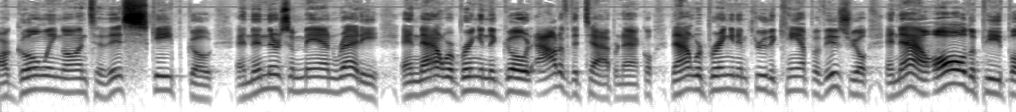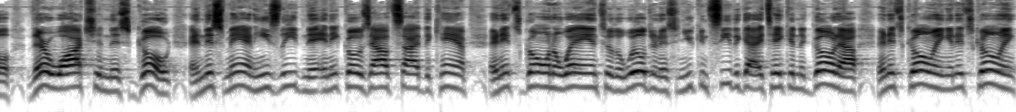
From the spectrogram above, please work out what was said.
are going on to this scapegoat, and then there's a man ready, and now we're bringing the goat out of the tabernacle. Now we're bringing him through the camp of Israel, and now all the people, they're watching this goat, and this man, he's leading it, and it goes outside the camp, and it's going away into the wilderness, and you can see the guy taking the goat out, and it's going, and it's going,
